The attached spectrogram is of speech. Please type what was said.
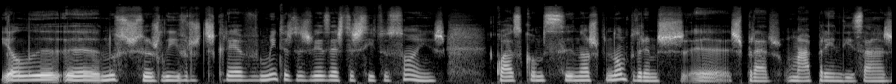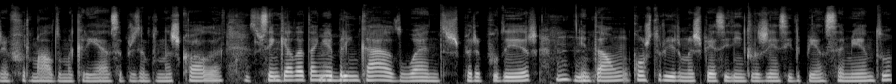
ele, nos seus livros, descreve muitas das vezes estas situações quase como se nós não poderemos uh, esperar uma aprendizagem formal de uma criança, por exemplo, na escola, sem que ela tenha uhum. brincado antes para poder, uhum. então, construir uma espécie de inteligência e de pensamento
